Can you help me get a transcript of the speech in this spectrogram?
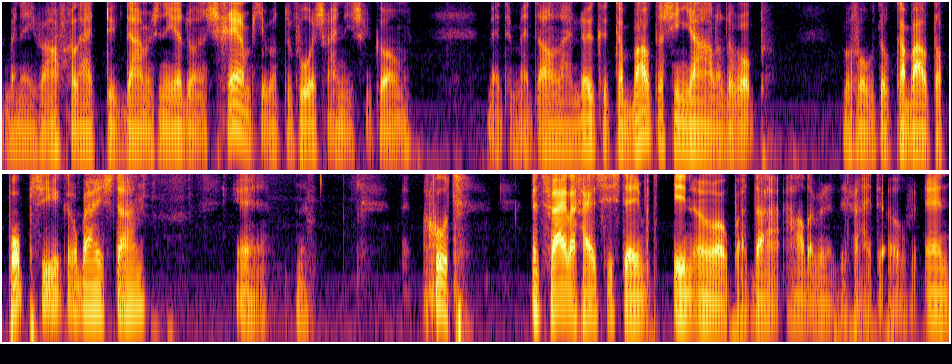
Ik ben even afgeleid, natuurlijk, dames en heren, door een schermpje wat tevoorschijn is gekomen. Met, met allerlei leuke kaboutersignalen erop. Bijvoorbeeld ook kabouterpop zie ik erbij staan. Ja. Goed, het veiligheidssysteem in Europa, daar hadden we het in feite over. En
